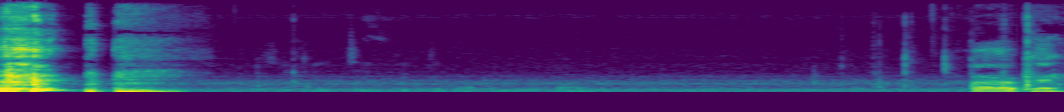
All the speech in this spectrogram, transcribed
Ah, so your team picked him up and you're fine. Oh, okay.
